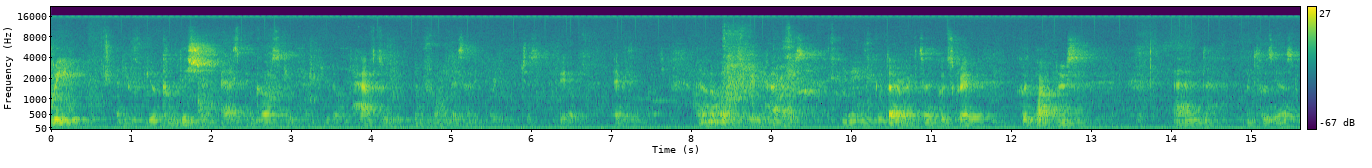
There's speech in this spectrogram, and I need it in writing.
free and you, your condition as Penkovsky, you don't have to perform this anymore, you just feel everything about you. I don't know how this really happens. You need good director, good script, good partners, and enthusiasm,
